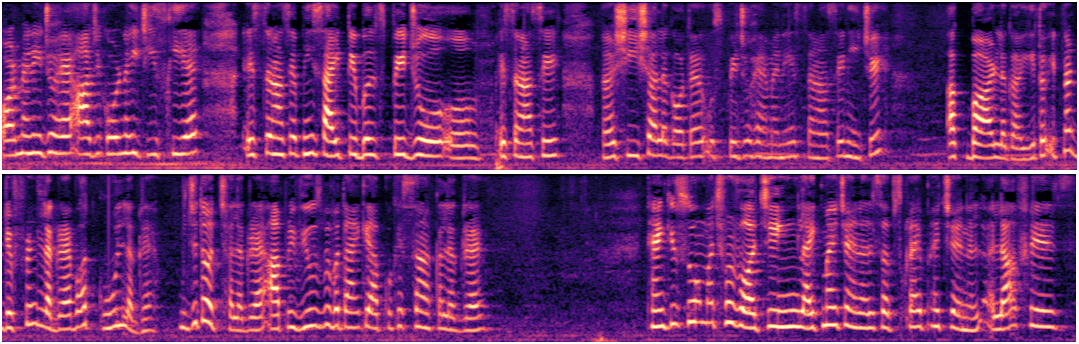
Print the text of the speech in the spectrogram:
और मैंने जो है आज एक और नई चीज़ की है, इस तरह से अपनी साइड टेबल्स पे जो इस तरह से शीशा लगा होता है, उस पर जो है मैंने इस तरह से नीचे अखबार लगाइए तो इतना डिफरेंट लग रहा है, बहुत कूल लग रहा है। मुझे तो अच्छा लग रहा है। आप रिव्यूज़ में बताएँ कि आपको किस तरह का लग रहा है। Thank you so much for watching like my channel subscribe my channel अल्लाह हाफिज़।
